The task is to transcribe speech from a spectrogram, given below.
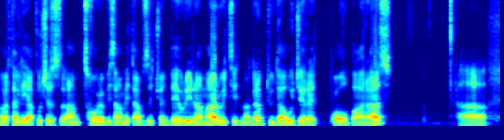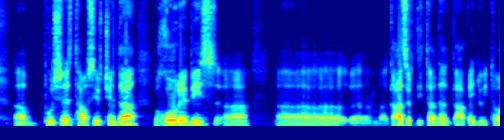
მართალია ფუშეს ამ ცხოვრების ამ ეტაპზე ჩვენ ბევრი რამ არ ვიცით მაგრამ თუ დაუჯერეთ პოლ ბარას ა ფუშეს თავს ირჩენდა ღორების გაზრდითა და გაყიდვითო.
